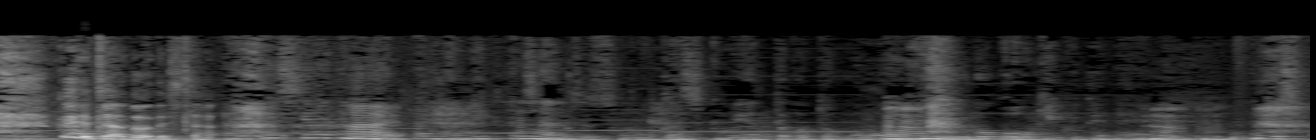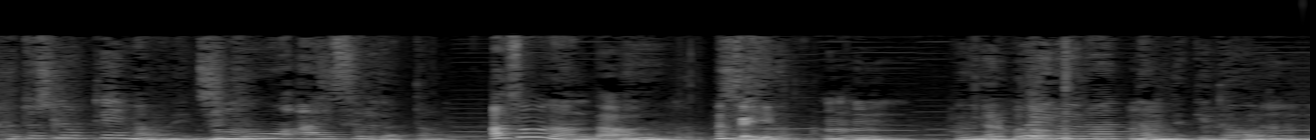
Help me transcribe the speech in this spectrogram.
す。かゆちゃんはどうでした私はでもやっぱりね美香ちゃんとその合宿もやったこともうんすごく大きくてね、うんうん。私今年のテーマはね自分を愛するだったの、あそうなんだ、うん。なんかいう。んうん。なるほど。いっぱいいろいろあったんだけど、うん。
